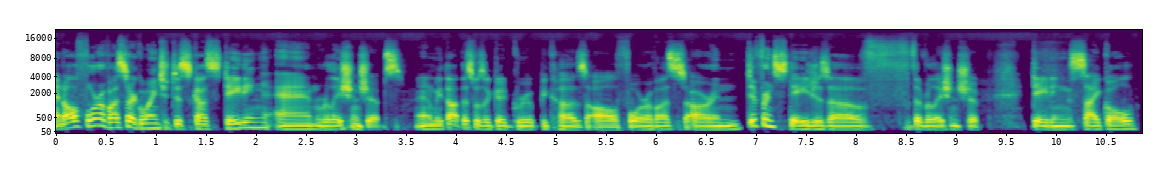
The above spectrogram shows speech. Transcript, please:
And all four of us are going to discuss dating and relationships. And we thought this was a good group because all four of us are in different stages of the relationship dating cycle.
